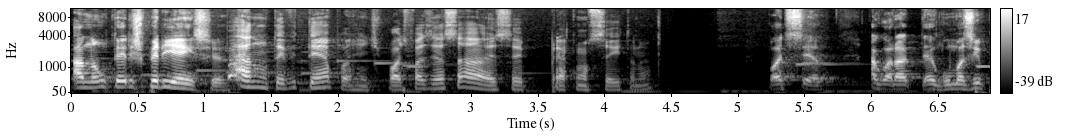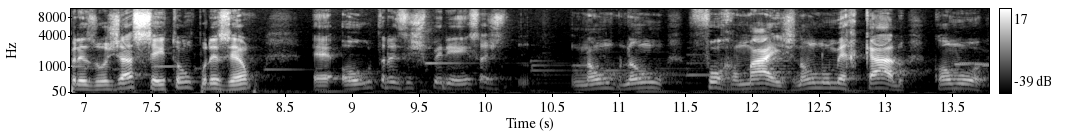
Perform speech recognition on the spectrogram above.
a não ter experiência. Ah, não teve tempo. A gente pode fazer essa, esse preconceito, né? Pode ser. Agora, algumas empresas hoje já aceitam, por exemplo, é, outras experiências não, não formais, não no mercado, como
